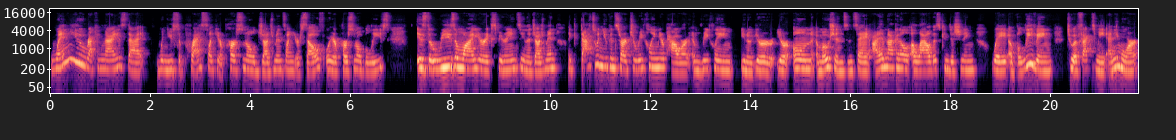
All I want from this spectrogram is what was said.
when you recognize that when you suppress like your personal judgments on yourself or your personal beliefs is the reason why you're experiencing the judgment like that's when you can start to reclaim your power and reclaim you know your your own emotions and say i am not going to allow this conditioning way of believing to affect me anymore.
